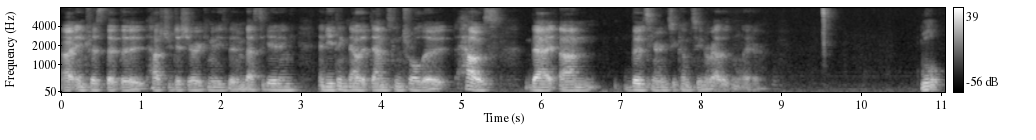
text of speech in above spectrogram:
uh, interests that the House Judiciary Committee has been investigating? And do you think now that Dems control the House that um, those hearings should come sooner rather than later? Well,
